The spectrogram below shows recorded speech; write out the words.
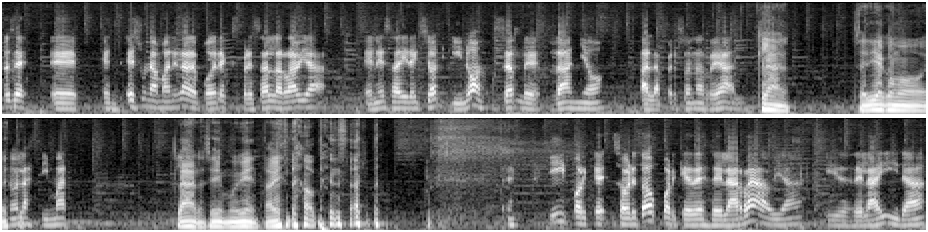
entonces, eh, es, una manera de poder expresar la rabia en esa dirección y no hacerle daño a la persona real. Claro, sería como... No este lastimar. Claro, sí, muy bien, está bien, estaba pensando. Y porque, sobre todo porque desde la rabia y desde la ira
